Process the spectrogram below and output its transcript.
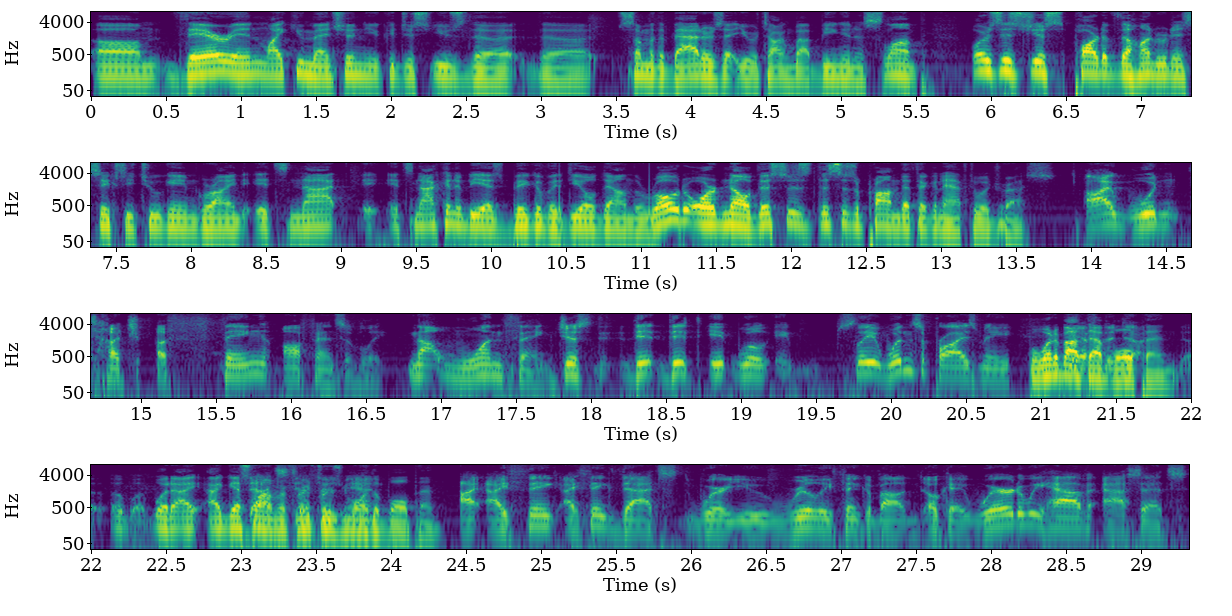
um, therein, like you mentioned, you could just use the the some of the batters that you were talking about being in a slump, or is this just part of the 162 game grind? It's not it's not going to be as big of a deal down the road, or no, this is this is a problem that they're going to have to address. I wouldn't touch a thing offensively. Not one thing. Just that, that it will. It, Slee, it wouldn't surprise me. But what about that bullpen? Uh, what I, I guess what I'm referring to is more the bullpen. I, I, think I think that's where you really think about. Okay, where do we have assets?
